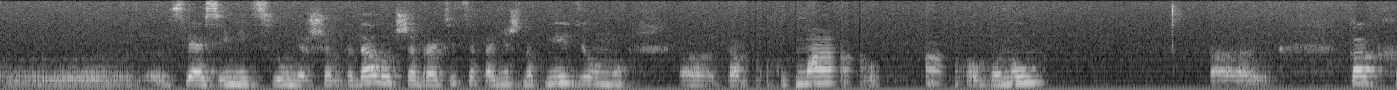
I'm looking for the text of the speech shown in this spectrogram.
э, связь иметь с умершим, тогда лучше обратиться, конечно, к медиуму, э, там, к магу, к колдуну. Как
